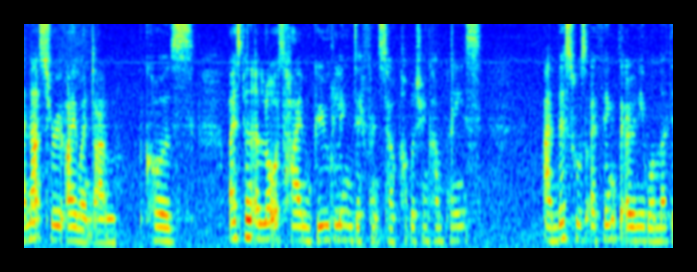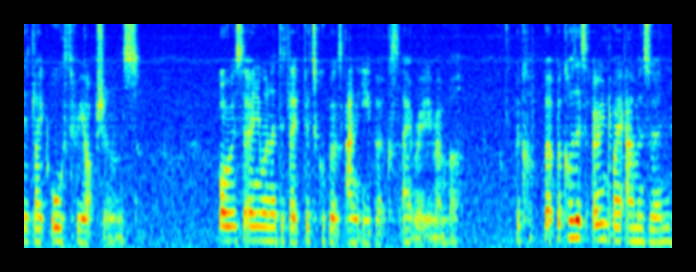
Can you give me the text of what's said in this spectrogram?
And that's the route I went down because I spent a lot of time googling different self-publishing companies and this was I think the only one that did like all three options or was the only one that did like physical books and ebooks I don't really remember because, but because it's owned by Amazon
